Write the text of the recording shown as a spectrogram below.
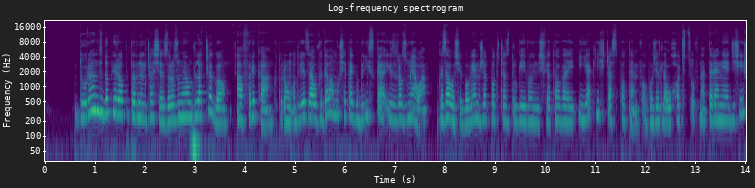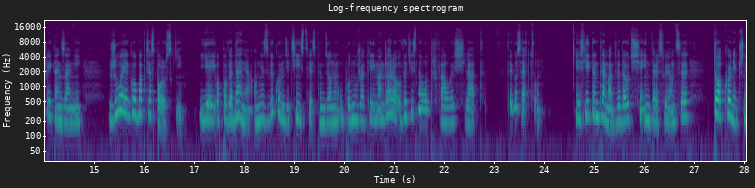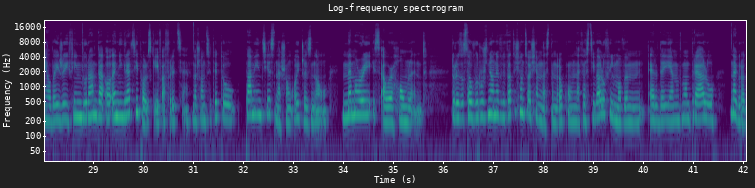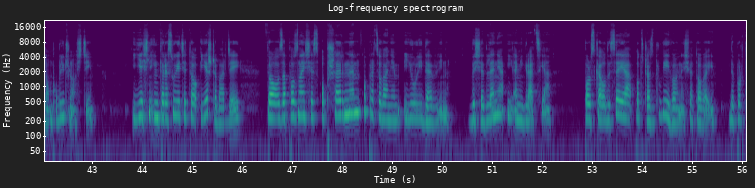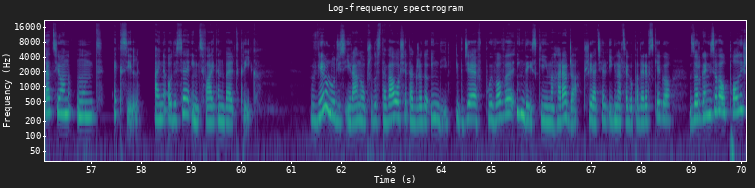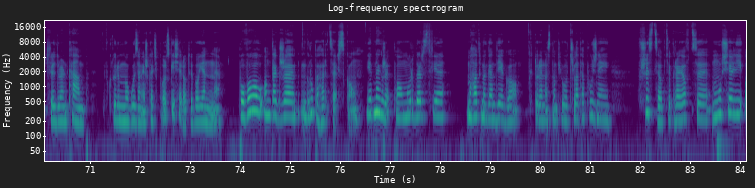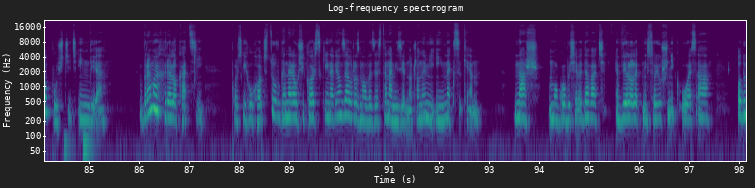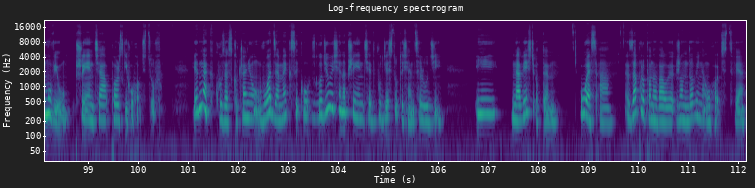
Durant dopiero po pewnym czasie zrozumiał, dlaczego Afryka, którą odwiedzał, wydała mu się tak bliska i zrozumiała. Okazało się bowiem, że podczas II wojny światowej i jakiś czas potem w obozie dla uchodźców na terenie dzisiejszej Tanzanii żyła jego babcia z Polski. Jej opowiadania o niezwykłym dzieciństwie spędzonym u podnóża Kilimandżaro wycisnęło trwały ślad w jego sercu. Jeśli ten temat wydał Ci się interesujący, to koniecznie obejrzyj film Duranda o emigracji polskiej w Afryce, noszący tytuł Pamięć jest naszą ojczyzną Memory is our homeland, który został wyróżniony w 2018 roku na festiwalu filmowym RDM w Montrealu nagrodą publiczności. Jeśli interesuje Cię to jeszcze bardziej, to zapoznaj się z obszernym opracowaniem Julii Devlin Wysiedlenia i emigracja. Polska Odyseja podczas II wojny światowej. Deportation und Exil. Eine Odyssee im Zweiten Weltkrieg. Wielu ludzi z Iranu przedostawało się także do Indii, gdzie wpływowy indyjski Maharadża, przyjaciel Ignacego Paderewskiego, zorganizował Polish Children Camp – w którym mogły zamieszkać polskie sieroty wojenne. Powołał on także grupę harcerską. Jednakże po morderstwie Mahatmy Gandiego, które nastąpiło trzy lata później, wszyscy obcokrajowcy musieli opuścić Indię. W ramach relokacji polskich uchodźców generał Sikorski nawiązał rozmowy ze Stanami Zjednoczonymi i Meksykiem. Nasz, mogłoby się wydawać, wieloletni sojusznik USA odmówił przyjęcia polskich uchodźców. Jednak ku zaskoczeniu władze Meksyku zgodziły się na przyjęcie 20 tysięcy ludzi. I na wieść o tym USA zaproponowały rządowi na uchodźstwie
